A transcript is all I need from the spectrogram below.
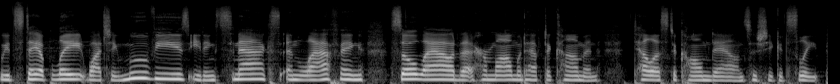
We'd stay up late watching movies, eating snacks, and laughing so loud that her mom would have to come and tell us to calm down so she could sleep.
